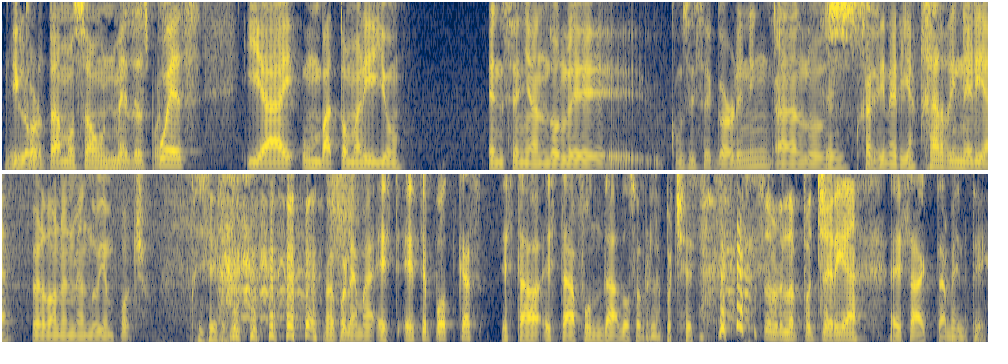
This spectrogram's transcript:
Y, cortamos a un, mes, después. y hay un vato amarillo enseñándole, ¿cómo se dice? Gardening a los Sí, jardinería. jardinería. Perdónenme, ando bien pocho. No hay problema. Este, este podcast está, está fundado sobre la pochez. Sobre la pochería. Exactamente.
